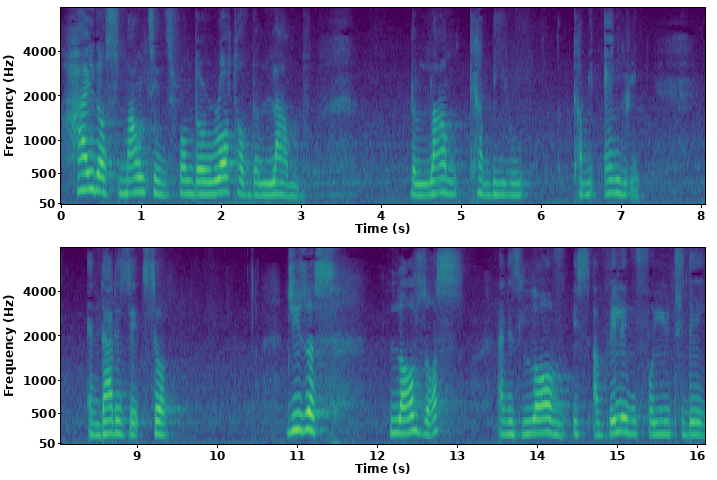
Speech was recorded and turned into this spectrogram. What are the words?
Hide us mountains from the wrath of the Lamb. The Lamb can be can be angry. And that is it. So Jesus loves us and his love is available for you today.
